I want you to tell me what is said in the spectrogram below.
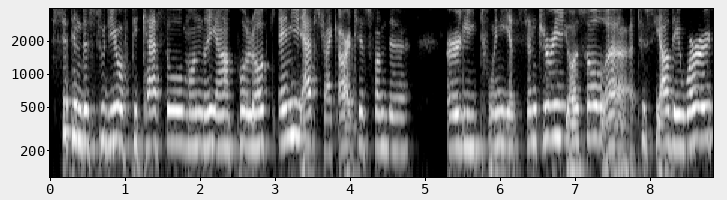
sit in the studio of Picasso, Mondrian, Pollock, any abstract artist from the early 20th century or so uh, to see how they work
